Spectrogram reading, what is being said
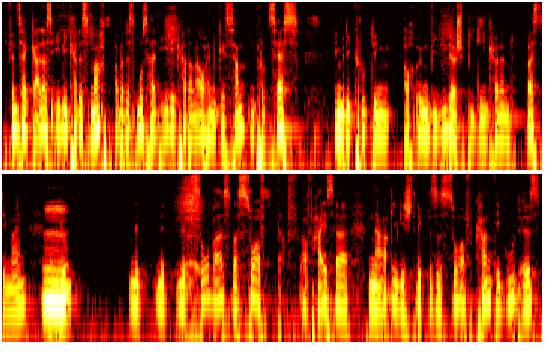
Ich finde es halt geil, dass Edeka das macht, aber das muss halt Edeka dann auch im gesamten Prozess im Recruiting auch irgendwie widerspiegeln können. Weißt du, ich meine? Mhm. mit, mit, mit sowas, was so auf, auf, auf heißer Nadel gestrickt ist, es so auf Kante gut ist,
